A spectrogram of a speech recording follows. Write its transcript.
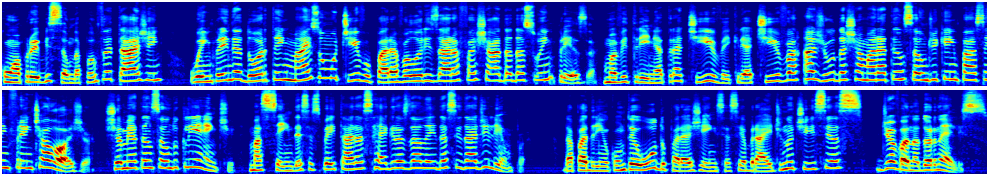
Com a proibição da panfletagem, o empreendedor tem mais um motivo para valorizar a fachada da sua empresa. Uma vitrine atrativa e criativa ajuda a chamar a atenção de quem passa em frente à loja. Chame a atenção do cliente, mas sem desrespeitar as regras da lei da cidade limpa. Da Padrinho Conteúdo para a agência Sebrae de Notícias, Giovana Dornelles.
